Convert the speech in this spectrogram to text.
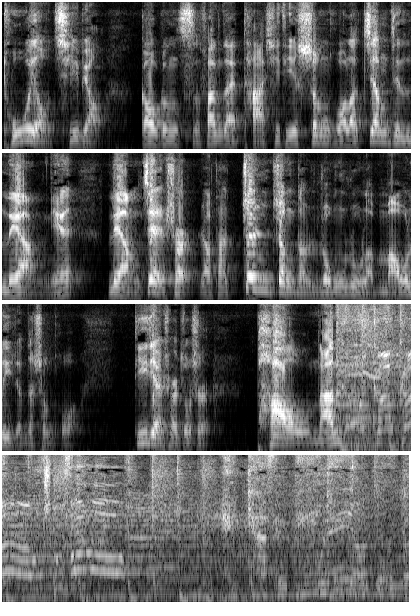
徒有其表。高更此番在塔希提生活了将近两年，两件事儿让他真正的融入了毛利人的生活。第一件事儿就是跑男。啡品味有多浓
